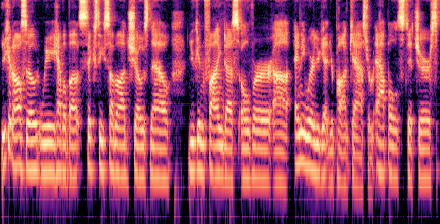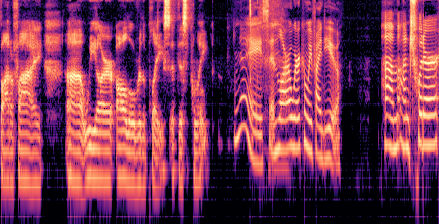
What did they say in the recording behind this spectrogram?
You can also, we have about 60 some odd shows now. You can find us over uh, anywhere you get your podcast from Apple, Stitcher, Spotify. Uh, we are all over the place at this point. Nice. And Laura, where can we find you? Um, on Twitter,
